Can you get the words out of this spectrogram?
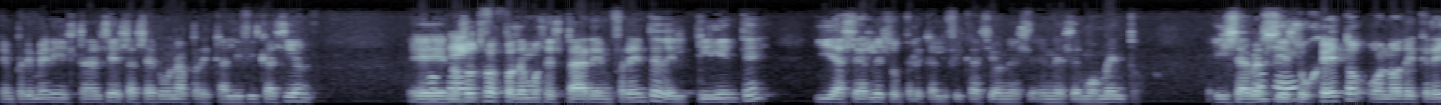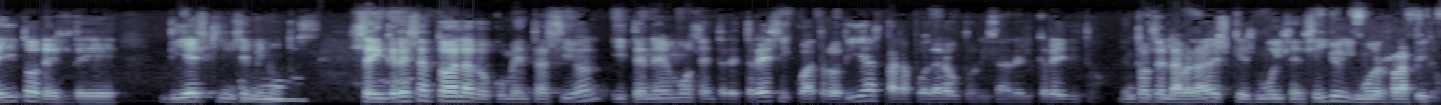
en primera instancia es hacer una precalificación. Eh, nosotros podemos estar enfrente del cliente y hacerle su precalificación en ese momento y saber si es sujeto o no de crédito desde 10, 15 minutos. Se ingresa toda la documentación y tenemos entre 3 y 4 días para poder autorizar el crédito. Entonces, la verdad es que es muy sencillo y muy rápido,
